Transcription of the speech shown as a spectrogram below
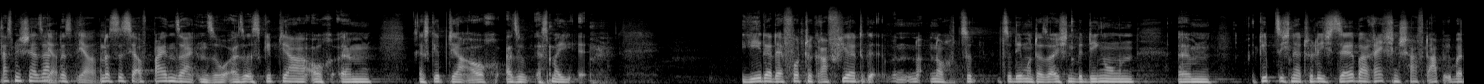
lass mich schnell sagen, ja, das, ja. und das ist ja auf beiden Seiten so. Also es gibt ja auch, ähm, es gibt ja auch, also erstmal jeder, der fotografiert, noch zu, zudem unter solchen Bedingungen, ähm, gibt sich natürlich selber Rechenschaft ab über,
